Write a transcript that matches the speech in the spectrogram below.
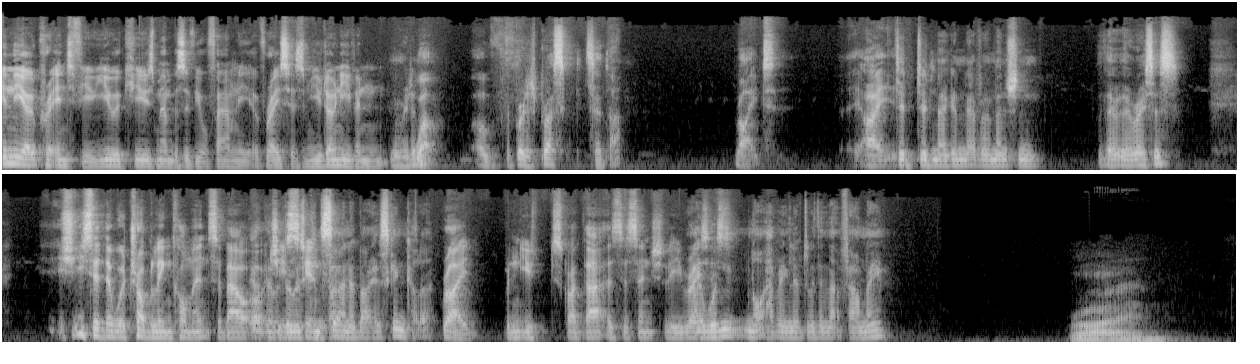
In the Oprah interview, you accuse members of your family of racism. You don't even No, well of The British press said that. right. I Did, did Meghan ever mention that they were racist? she said there were troubling comments about Yeah, oh, there, there was skin concern colour. about his skin colour. Right. Wouldn't you describe that as essentially racist? I wouldn't, not having lived within that family.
